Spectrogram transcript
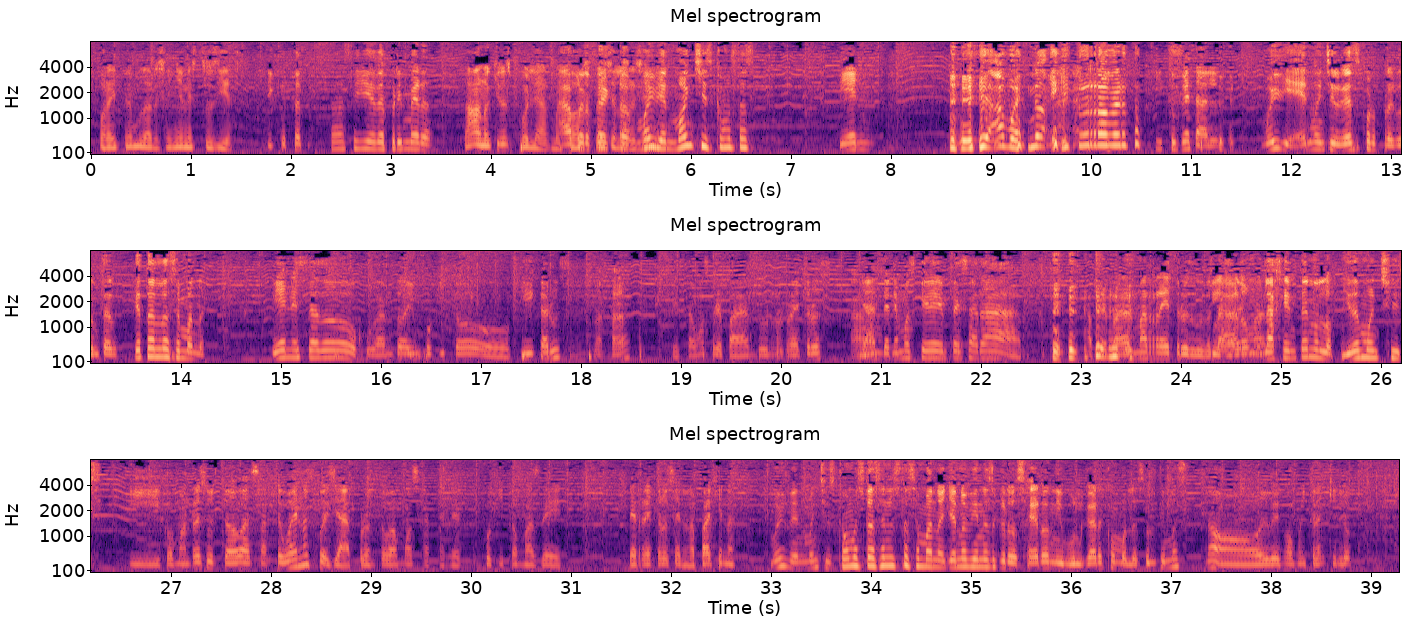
Por ahí tenemos la reseña en estos días. ¿Y qué tal? Ah, sí, de primera. No, no quiero spoilear, mejor Ah, perfecto. Muy bien. Monchis, ¿cómo estás? Bien, ah, bueno. ¿Y tú, Roberto? ¿y tú qué tal? Muy bien, Monchis. Gracias por preguntar. ¿Qué tal la semana? Bien, he estado jugando ahí un poquito Kikarus, Ajá. estamos preparando unos retros. Ah. Ya tenemos que empezar a, a preparar más retros, Claro, más. la gente nos lo pide, Monchis. Y como han resultado bastante buenos, pues ya pronto vamos a tener un poquito más de, de retros en la página. Muy bien, Monchis. ¿Cómo estás en esta semana? ¿Ya no vienes grosero ni vulgar como las últimas? No, hoy vengo muy tranquilo.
